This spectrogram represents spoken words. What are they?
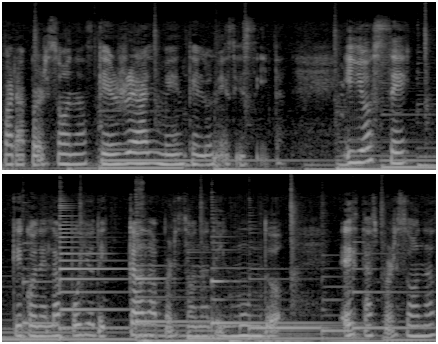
para personas que realmente lo necesitan. Y yo sé que con el apoyo de cada persona del mundo, estas personas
